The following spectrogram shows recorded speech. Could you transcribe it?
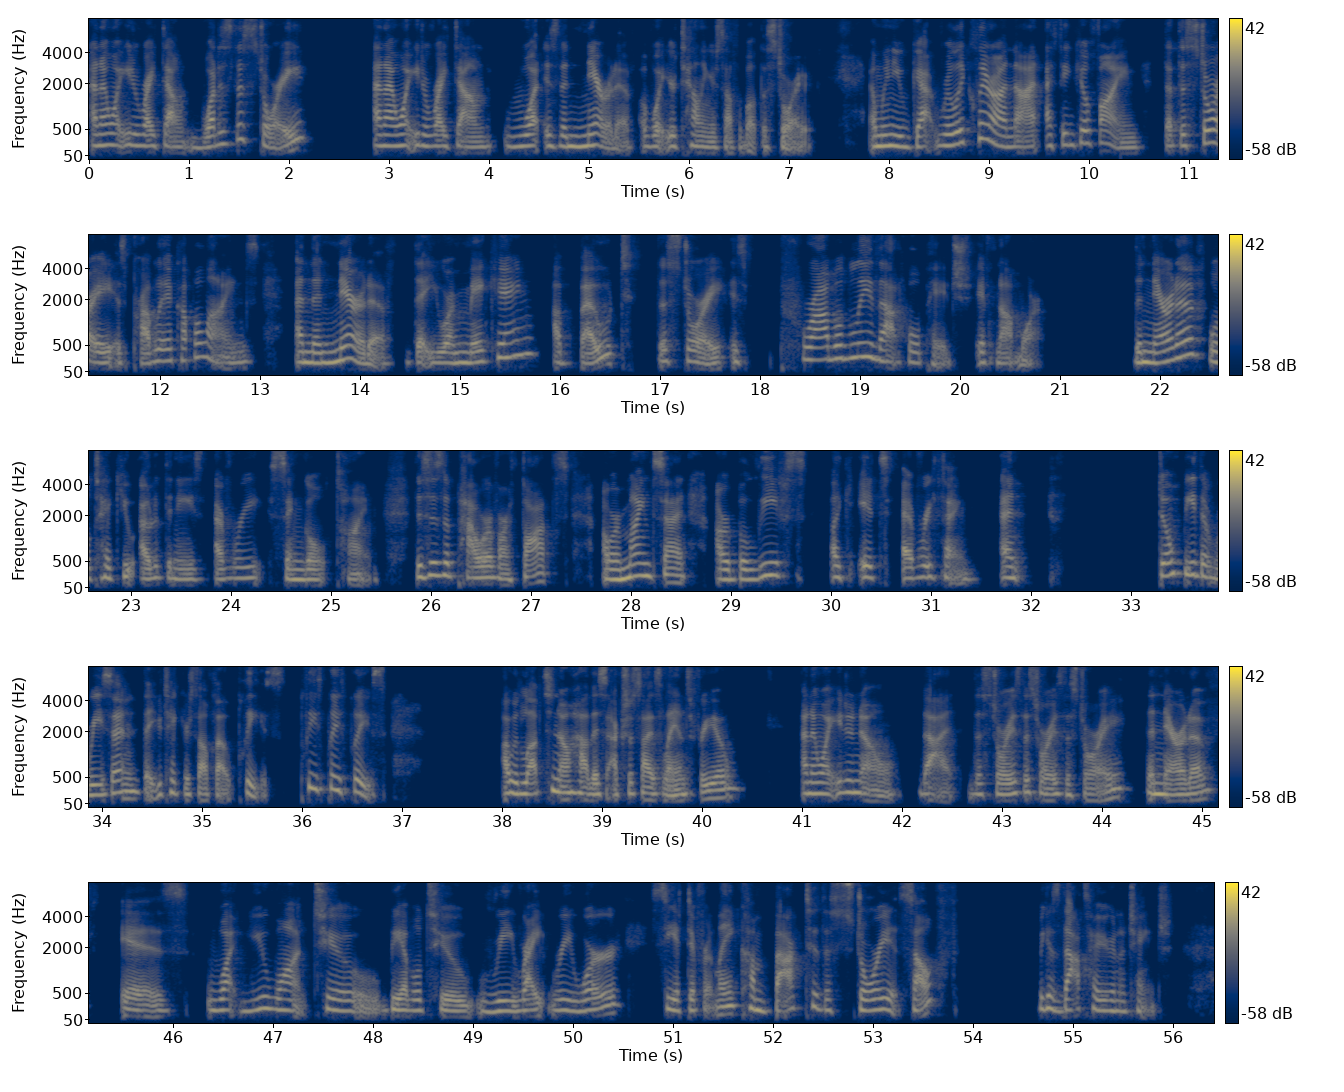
And I want you to write down what is the story? And I want you to write down what is the narrative of what you're telling yourself about the story. And when you get really clear on that, I think you'll find that the story is probably a couple lines and the narrative that you are making about the story is probably that whole page, if not more. The narrative will take you out at the knees every single time. This is the power of our thoughts, our mindset, our beliefs. Like it's everything. And don't be the reason that you take yourself out, please. Please, please, please. I would love to know how this exercise lands for you. And I want you to know that the story is the story is the story. The narrative is what you want to be able to rewrite, reword, see it differently, come back to the story itself, because that's how you're going to change.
